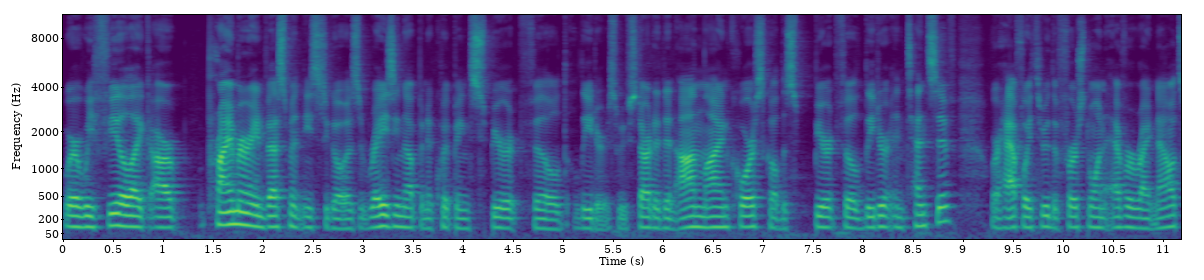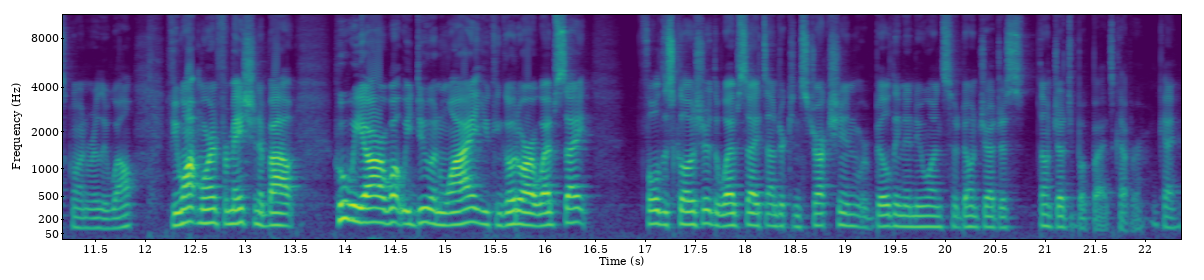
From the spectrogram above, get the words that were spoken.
where we feel like our primary investment needs to go is raising up and equipping spirit filled leaders. We've started an online course called the Spirit Filled Leader Intensive. We're halfway through the first one ever right now. It's going really well. If you want more information about who we are, what we do, and why, you can go to our website Full disclosure, the website's under construction. We're building a new one, so don't judge us. Don't judge a book by its cover. Okay,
